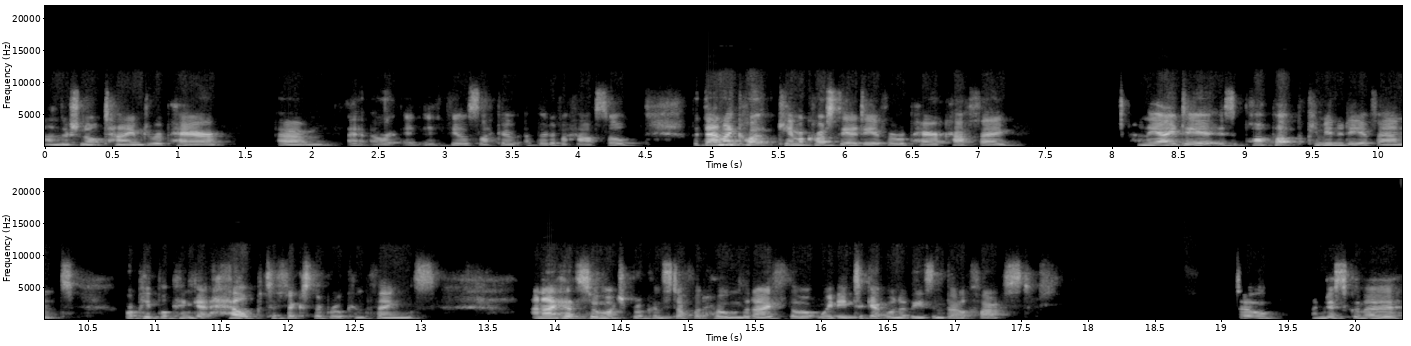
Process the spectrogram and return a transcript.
and there's not time to repair um, or it, it feels like a, a, bit of a hassle. But then I came across the idea of a repair cafe. And the idea is a pop-up community event where people can get help to fix their broken things. And I had so much broken stuff at home that I thought we need to get one of these in Belfast. So I'm just gonna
